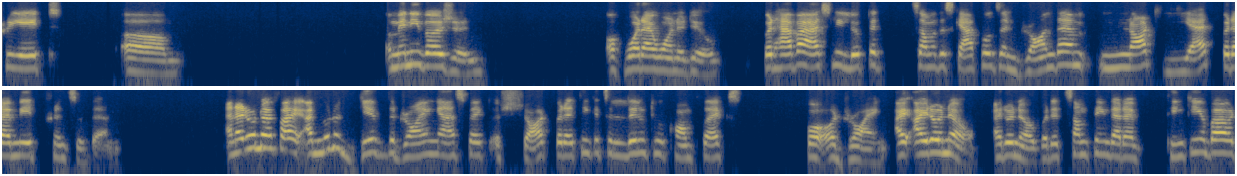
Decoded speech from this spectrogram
create um, a mini version of what I want to do. But have I actually looked at some of the scaffolds and drawn them? Not yet, but I made prints of them. And I don't know if I, I'm going to give the drawing aspect a shot, but I think it's a little too complex for a drawing. I, I don't know. I don't know, but it's something that I'm thinking about.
